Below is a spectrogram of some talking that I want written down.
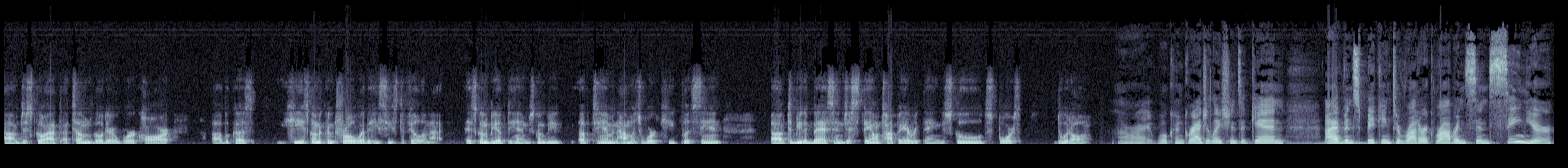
Um, just go out. I tell him to go there, work hard uh, because he's going to control whether he sees the field or not it's going to be up to him. It's going to be up to him and how much work he puts in uh, to be the best and just stay on top of everything the school, the sports, do it all. All right. Well, congratulations again. I've been speaking to Roderick Robinson Sr.,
